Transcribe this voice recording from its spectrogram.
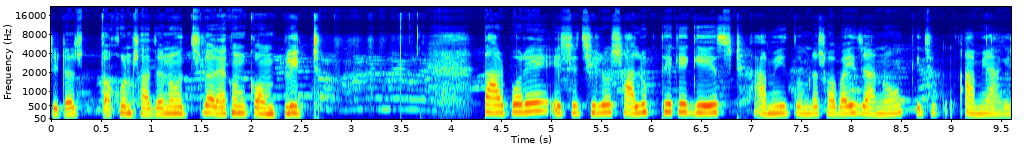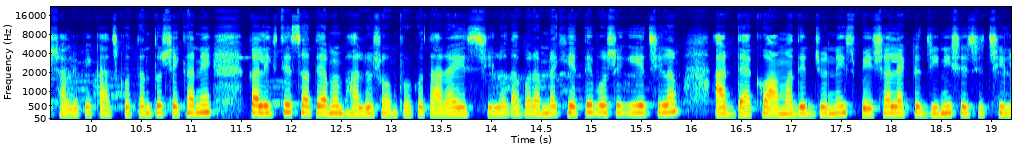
যেটা তখন সাজানো হচ্ছিল আর এখন কমপ্লিট তারপরে এসেছিল শালুক থেকে গেস্ট। আমি, তোমরা সবাই জানো, কিছু, আমি আগে শালুকে কাজ করতাম। তো সেখানে কালিগসদের সাথে আমার ভালো সম্পর্ক, তারা এসেছিল। তারপর আমরা খেতে বসে গিয়েছিলাম। আর দেখো, আমাদের জন্যই স্পেশাল একটা জিনিস এসেছিল,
